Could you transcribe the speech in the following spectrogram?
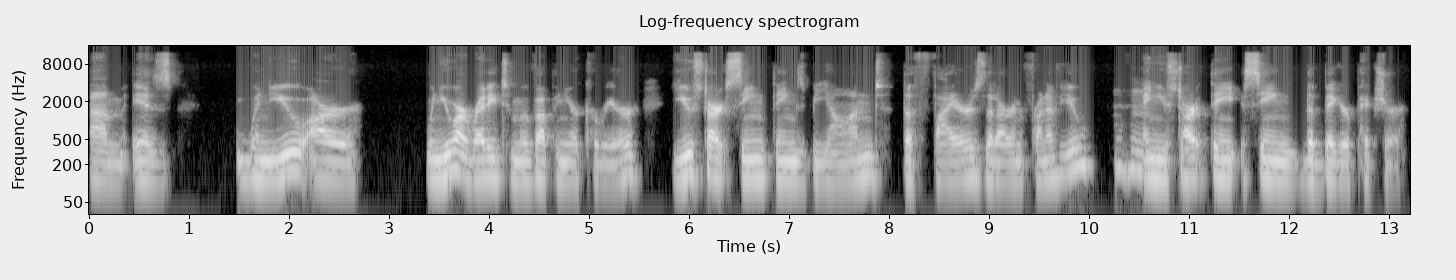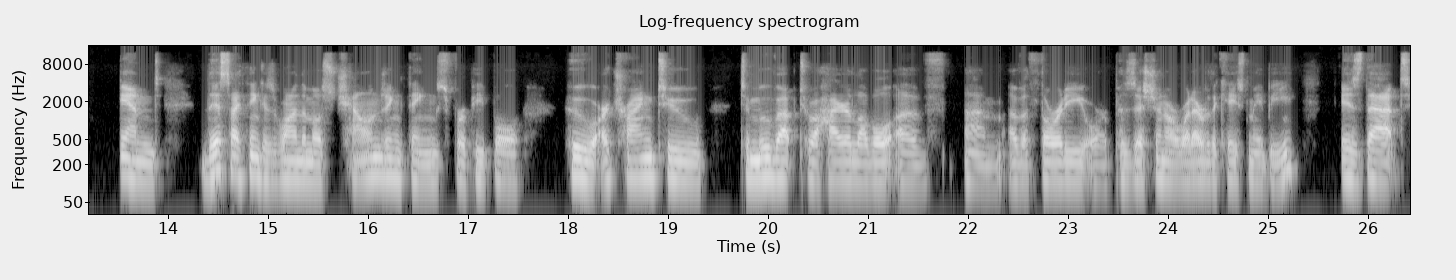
um is when you are when you are ready to move up in your career, you start seeing things beyond the fires that are in front of you mm-hmm. and you start th- seeing the bigger picture. And this I think is one of the most challenging things for people who are trying to to move up to a higher level of um, of authority or position or whatever the case may be is that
